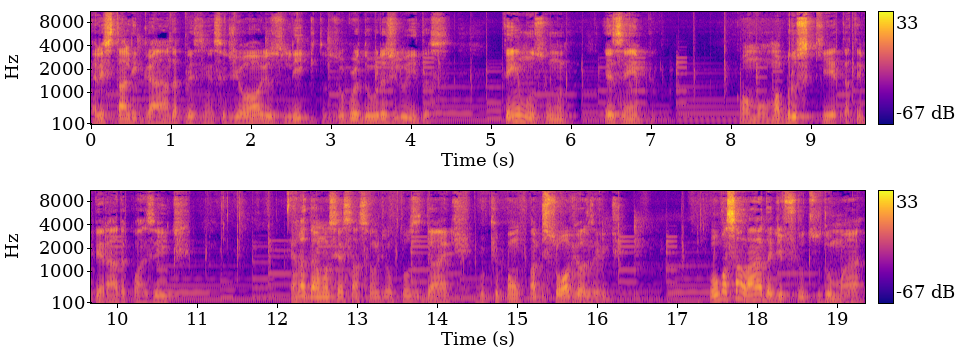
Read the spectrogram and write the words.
Ela está ligada à presença de óleos líquidos ou gorduras diluídas. Temos um exemplo como uma brusqueta temperada com azeite ela dá uma sensação de untuosidade, porque o pão absorve o azeite. Ou uma salada de frutos do mar,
